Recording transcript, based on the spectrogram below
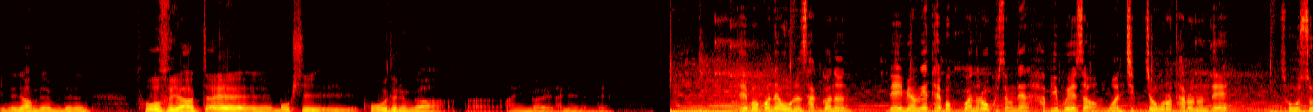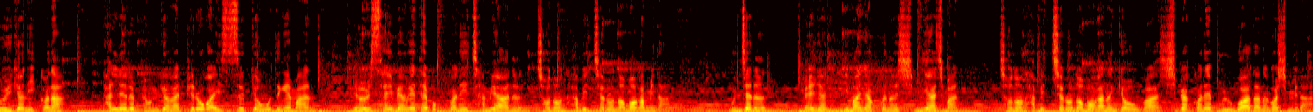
있느냐 없느냐의 문제는 소수 약자의 몫이 보호되는가 아, 아닌가에 달려 있는데 대법원에 오른 사건은 4명의 대법관으로 구성된 합의부에서 원칙적으로 다루는데 소수 의견이 있거나 판례를 변경할 필요가 있을 경우 등에만 13명의 대법관이 참여하는 전원 합의체로 넘어갑니다. 문제는 매년 2만여 건을 심리하지만 전원 합의체로 넘어가는 경우가 10여 건에 불과하다는 것입니다.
